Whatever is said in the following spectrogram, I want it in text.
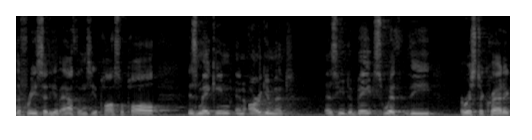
the free city of Athens, the Apostle Paul is making an argument as he debates with the aristocratic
